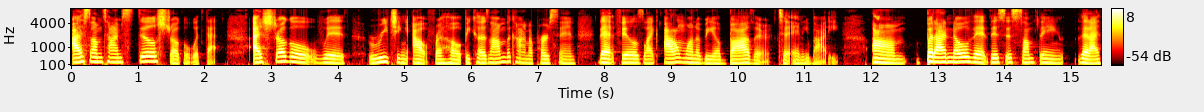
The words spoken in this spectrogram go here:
I sometimes still struggle with that. I struggle with reaching out for help because I'm the kind of person that feels like I don't want to be a bother to anybody. Um, but I know that this is something that I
